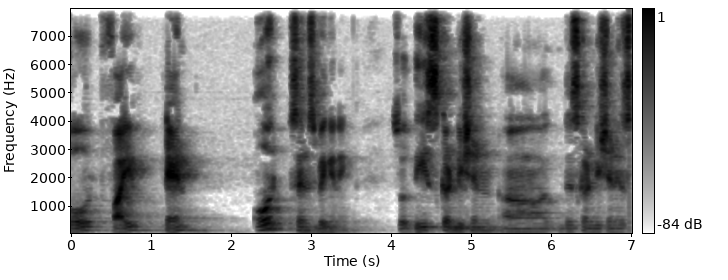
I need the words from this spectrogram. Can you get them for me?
four five ten or since beginning so this condition uh, this condition is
